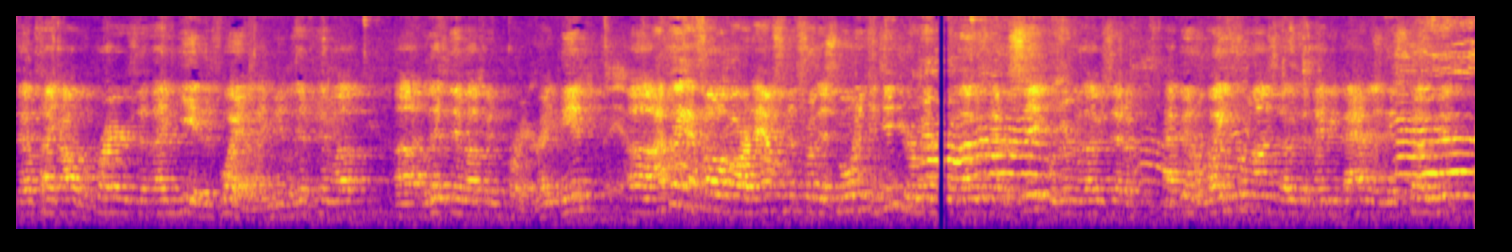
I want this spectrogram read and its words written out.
they'll take all the prayers that they get as well. Amen. Lift them up. Uh, lift them up in prayer. Amen. Uh, I think that's all of our announcements for this morning. Continue to remember those that are sick. Remember those that have, have been away from us, those that may be battling this COVID.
